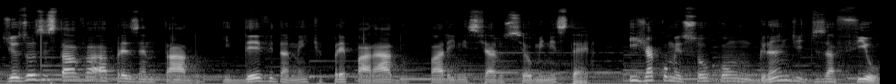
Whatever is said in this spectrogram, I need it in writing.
Jesus estava apresentado e devidamente preparado para iniciar o seu ministério. E já começou com um grande desafio,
